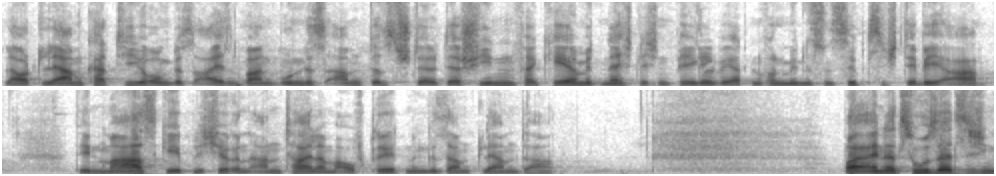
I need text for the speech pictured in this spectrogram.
Laut Lärmkartierung des Eisenbahnbundesamtes stellt der Schienenverkehr mit nächtlichen Pegelwerten von mindestens 70 dBA den maßgeblicheren Anteil am auftretenden Gesamtlärm dar. Bei einer zusätzlichen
